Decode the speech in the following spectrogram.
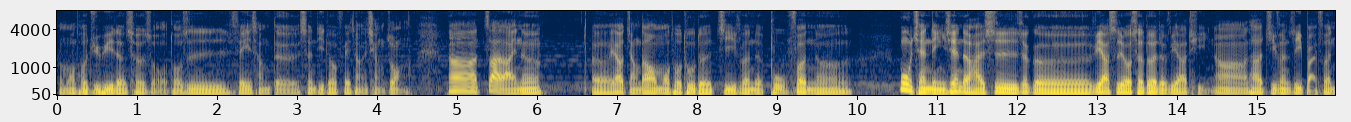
MotoGP 的车手都是非常的身体都非常的强壮，那再来呢？呃，要讲到 Moto2 的积分的部分呢，目前领先的还是这个 VR 四六车队的 VRT，那它的积分是一百分。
